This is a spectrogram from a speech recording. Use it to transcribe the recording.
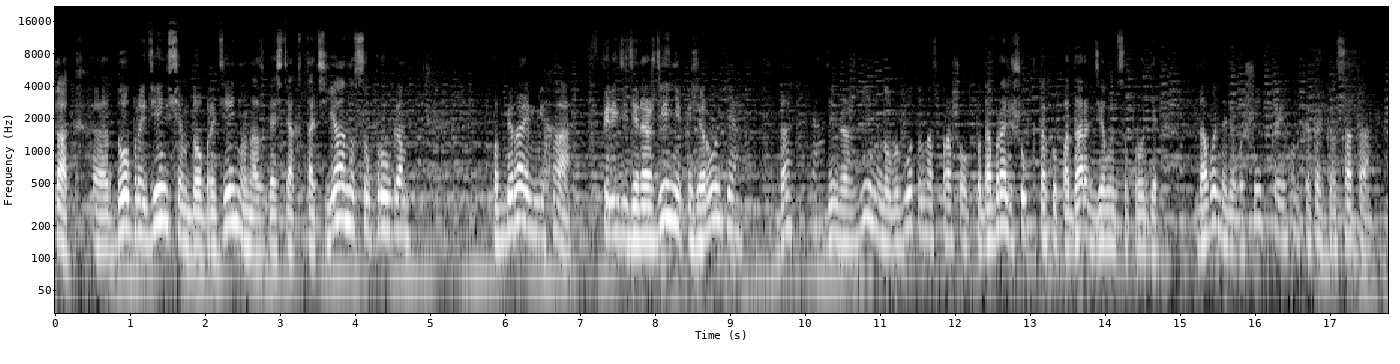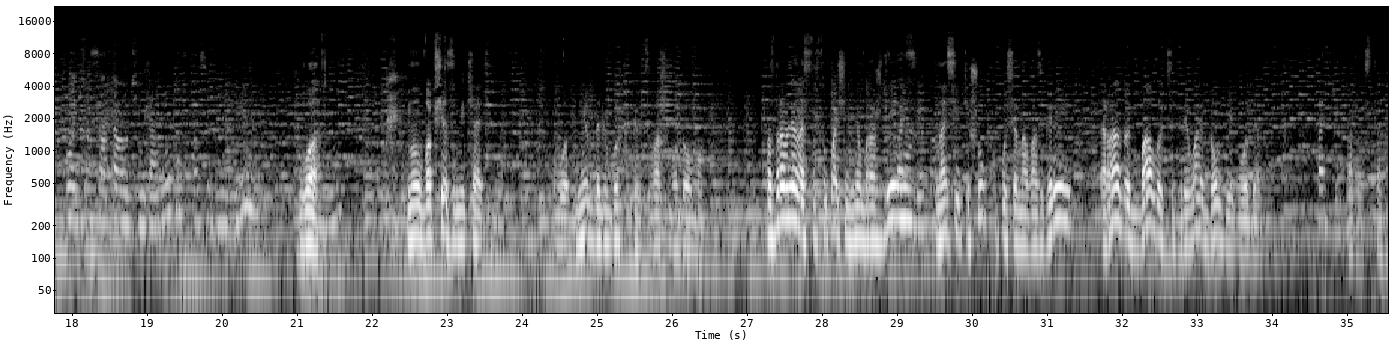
Так, э, добрый день, всем добрый день. У нас в гостях Татьяна с супругом. Подбираем меха. Впереди день рождения, козероги, да? Да. День рождения, Новый год у нас прошел. Подобрали шубку, такой подарок делают супруги. Довольны ли вы шубкой? Вон какая красота. Ой, красота, очень довольна. Спасибо, Евгений. Вот. Ну, вообще замечательно. Вот, мир да любовь, как говорится, вашему дому. Поздравляю с наступающим днем рождения. Спасибо. Носите шубку, пусть она вас греет, радует, балует, согревает долгие годы. Спасибо. Пожалуйста.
